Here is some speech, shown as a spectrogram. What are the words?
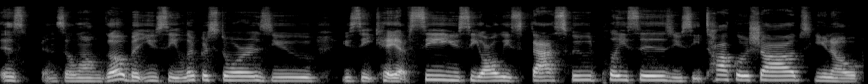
it's been so long ago, but you see liquor stores, you you see KFC, you see all these fast food places, you see taco shops, you know,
